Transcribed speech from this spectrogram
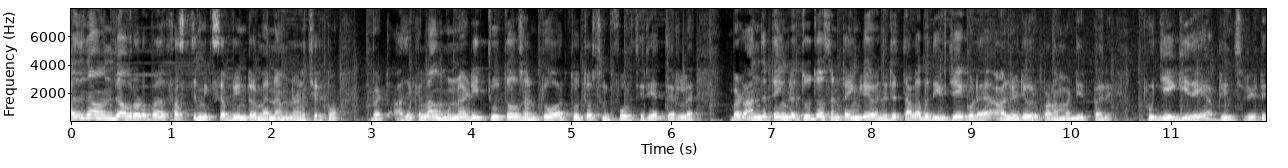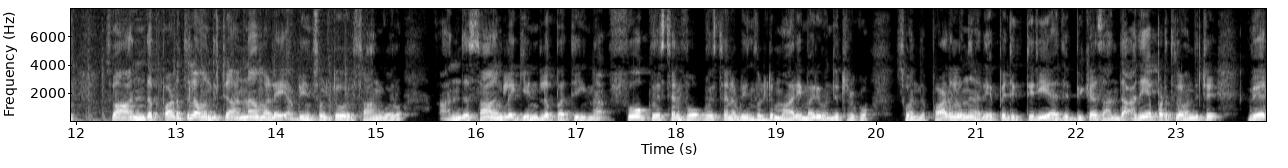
அதுதான் வந்து அவரோட ஃபஸ்ட்டு மிக்ஸ் அப்படின்ற மாதிரி நம்ம நினச்சிருப்போம். பட் அதுக்கெல்லாம் முன்னாடி two thousand two or two thousand four சரியாக தெரில பட் அந்த அந்த டைமில் டூ தௌசண்ட் டைம்லேயே வந்துட்டு தளபதி விஜய் கூட ஆல்ரெடி ஒரு படம் பண்ணியிருப்பார். புதிய கீதை அப்படின்னு சொல்லிட்டு. ஸோ அந்த படத்தில் வந்துட்டு அண்ணாமலை அப்படின்னு சொல்லிட்டு ஒரு சாங் வரும். அந்த சாங்கில் எண்டில் பார்த்தீங்கன்னா ஃபோக் வெஸ்டர்ன் ஃபோக் வெஸ்டர்ன் அப்படின்னு சொல்லிட்டு மாறி மாறி வந்துட்டு இருக்கும். ஸோ அந்த பாடல் வந்து நிறைய பேருக்கு தெரியாது. பிகாஸ் அந்த அதே படத்தில் வந்துட்டு வேற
